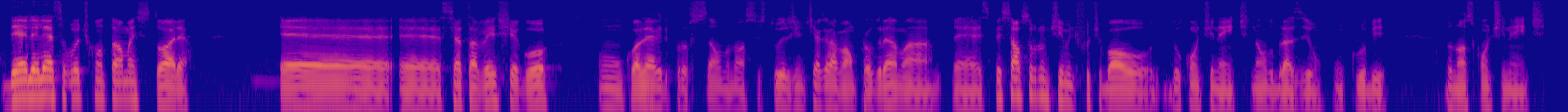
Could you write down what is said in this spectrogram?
DLLS, eu vou te contar uma história. É, é, certa vez chegou um colega de profissão no nosso estúdio, a gente ia gravar um programa é, especial sobre um time de futebol do continente, não do Brasil, um clube do nosso continente.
